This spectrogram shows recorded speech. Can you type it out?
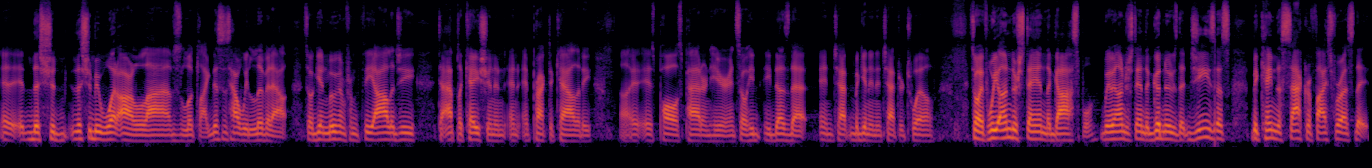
It, it, this, should, this should be what our lives look like. This is how we live it out. So, again, moving from theology to application and, and, and practicality uh, is Paul's pattern here. And so he, he does that in chap- beginning in chapter 12. So if we understand the gospel, we understand the good news that Jesus became the sacrifice for us, that,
